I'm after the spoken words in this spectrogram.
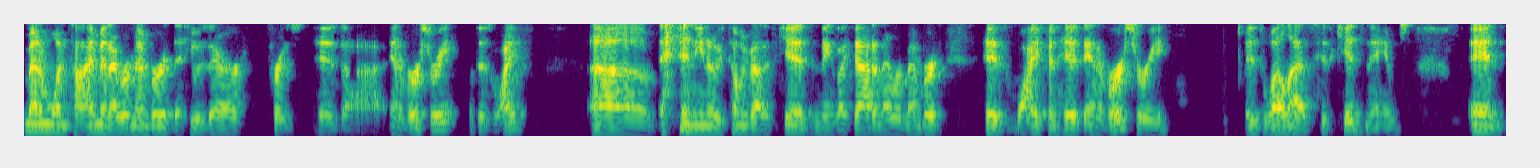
met him one time, and I remembered that he was there for his his uh, anniversary with his wife, um, and you know he's telling me about his kids and things like that. And i remembered his wife and his anniversary as well as his kids names. And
